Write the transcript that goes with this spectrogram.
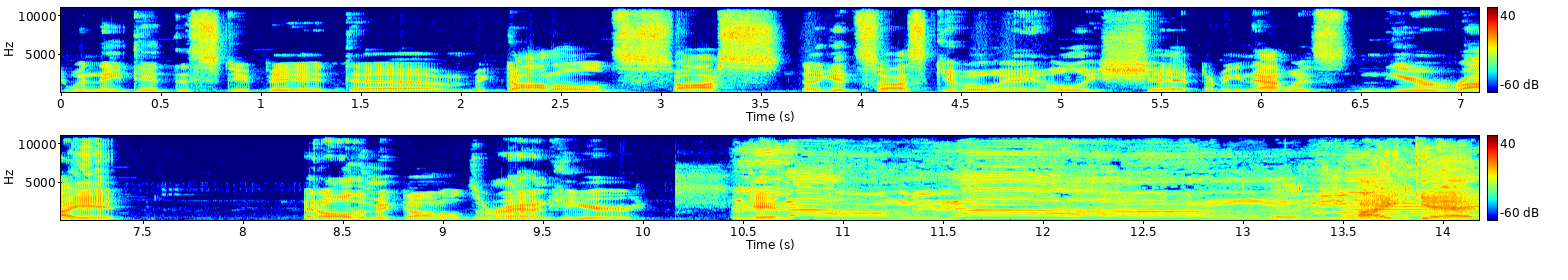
when they did the stupid uh, McDonald's sauce nugget sauce giveaway. Holy shit! I mean, that was near riot at all the McDonald's around here. Okay. Long, long Okay. I get,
